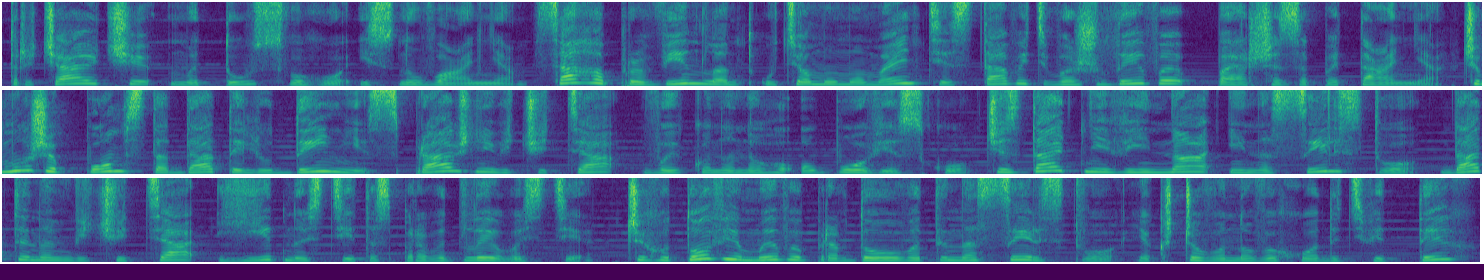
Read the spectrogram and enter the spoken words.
втрачаючи мету свого існування. Сага про Вінланд у цьому моменті ставить важливе перше запитання: чи може помста дати людині справжнє відчуття виконаного обов'язку? Чи здатні війна і насильство дати нам відчуття гідності та справедливості? Чи готові ми виправдовувати насильство, якщо воно виходить від тих?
